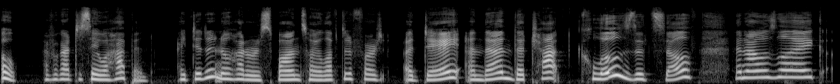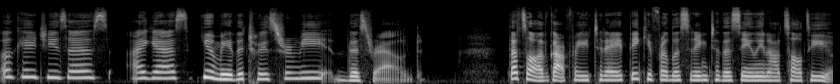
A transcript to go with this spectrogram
Oh, I forgot to say what happened. I didn't know how to respond, so I left it for a day and then the chat closed itself. And I was like, okay, Jesus, I guess you made the choice for me this round. That's all I've got for you today. Thank you for listening to the Saintly Not Salty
